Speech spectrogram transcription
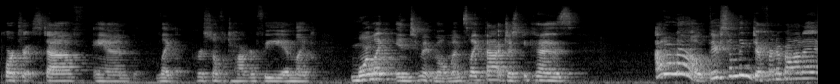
portrait stuff and like personal photography and like more like intimate moments like that just because I don't know, there's something different about it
